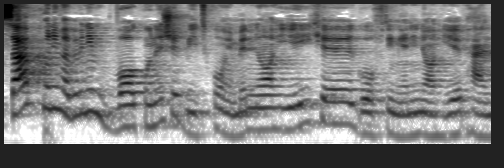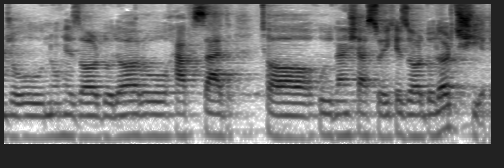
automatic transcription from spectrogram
سب کنیم و ببینیم واکنش بیت کوین به ناحیه‌ای که گفتیم یعنی ناحیه 59000 دلار و 700 تا حدودا 61000 دلار چیه؟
